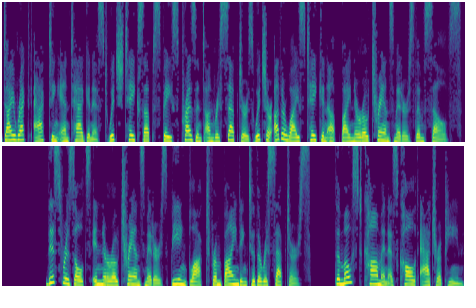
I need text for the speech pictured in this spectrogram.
direct-acting antagonist which takes up space present on receptors which are otherwise taken up by neurotransmitters themselves. This results in neurotransmitters being blocked from binding to the receptors. The most common is called atropine.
